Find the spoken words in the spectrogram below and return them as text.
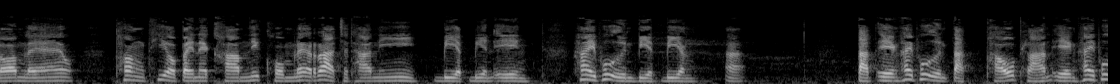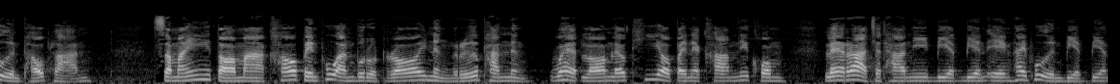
ล้อมแล้ว ท่องเที่ยวไปในคามนิคมและราชธานี เบียดเบียนเอง ให้ผู้อื่นเบียดเบียงตัดเองให้ผู้อื่นตัดเผาผลาญเองให้ผู้อื่นเผาผลาญสมัยต่อมาเขาเป็นผู้อันบุรุษร้อยหนึ่งหรือพันหนึ่งแวดล้อมแล้วเที่ยวไปในคามนิคม และราชธานีเบียดเบียนเองให้ผู้อื่นเบียดเบียน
